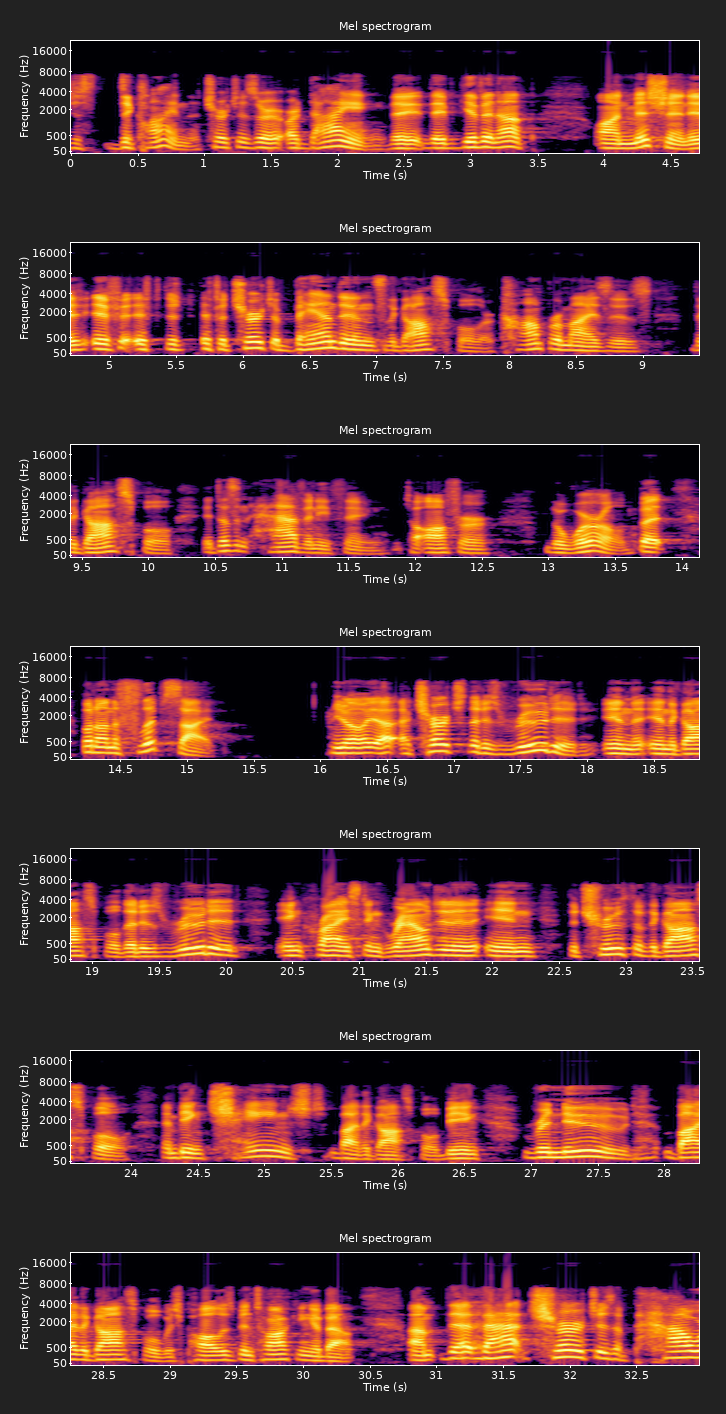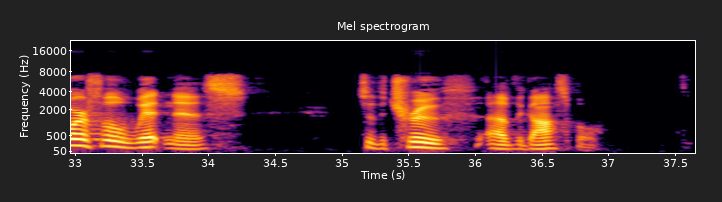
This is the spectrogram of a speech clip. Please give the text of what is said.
just decline. The churches are, are dying, they, they've given up on mission. If, if, the, if a church abandons the gospel or compromises the gospel, it doesn't have anything to offer the world. But, but on the flip side, you know, a, church that is rooted in the, in the gospel, that is rooted in Christ and grounded in, in the truth of the gospel and being changed by the gospel, being renewed by the gospel, which Paul has been talking about. Um, that, that church is a powerful witness to the truth of the gospel.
